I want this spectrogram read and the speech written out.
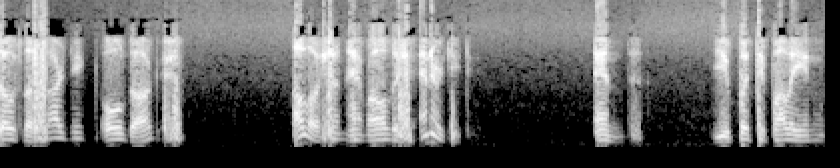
those lethargic old dogs all of a sudden have all this energy. And you put the poly in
